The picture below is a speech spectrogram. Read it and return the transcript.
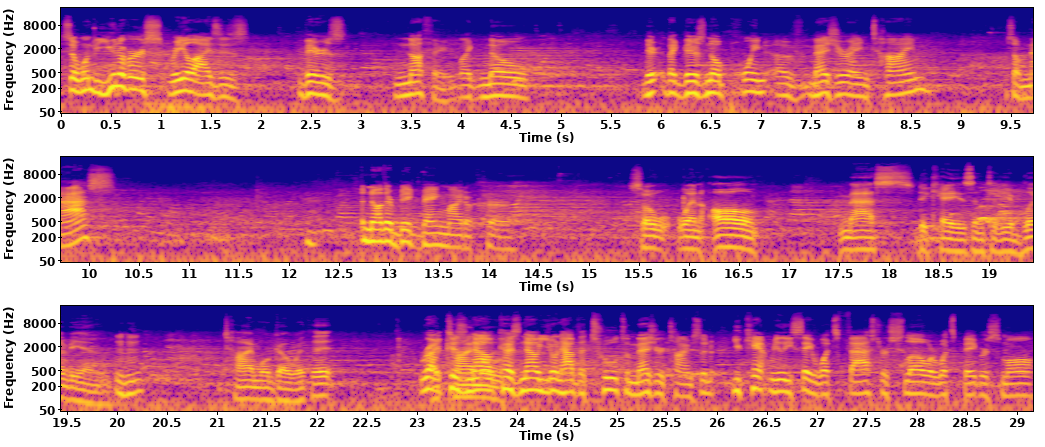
So when the universe realizes there's nothing, like no there like there's no point of measuring time so mass another big bang might occur So when all mass decays into the oblivion, Mm-hmm. Time will go with it. right because now will- because now you don't have the tool to measure time so you can't really say what's fast or slow or what's big or small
